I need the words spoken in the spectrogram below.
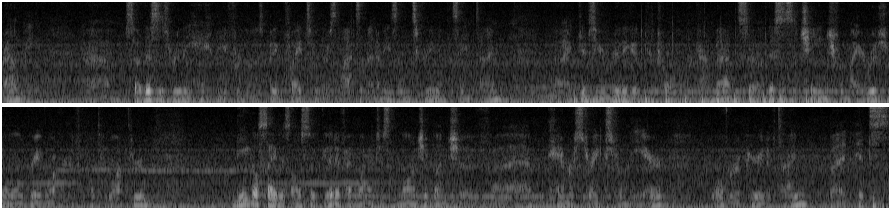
around me. Um, so this is really handy for those big fights where there's lots of enemies on screen at the same time. Uh, it gives you really good control over combat, so this is a change from my original Gravewalker difficulty walkthrough. The Eagle Sight is also good if I want to just launch a bunch of um, hammer strikes from the air over a period of time, but it's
